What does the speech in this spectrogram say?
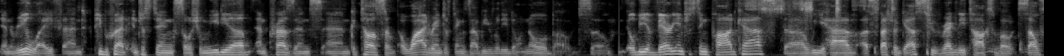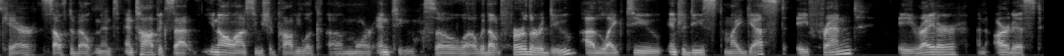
in real life and people who had interesting social media and presence and could tell us a, a wide range of things that we really don't know about. So it'll be a very interesting podcast. Uh, we have a special guest who regularly talks about self care, self development, and topics that, in all honesty, we should probably look uh, more into. So uh, without further ado, I'd like to introduce my guest, a friend, a writer, an artist,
